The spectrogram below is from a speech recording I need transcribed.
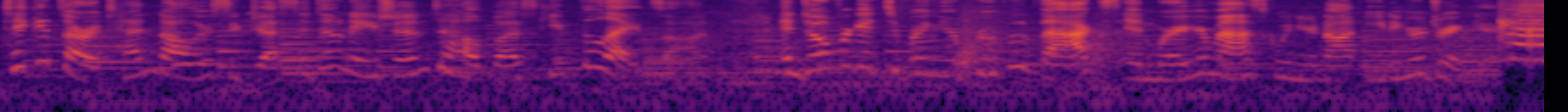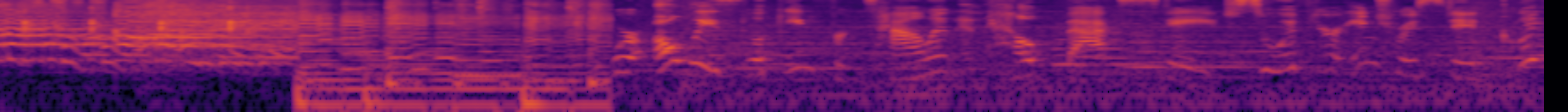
Tickets are a $10 suggested donation to help us keep the lights on. And don't forget to bring your proof of vax and wear your mask when you're not eating or drinking. We're always looking for talent and help backstage. So if you're interested, click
